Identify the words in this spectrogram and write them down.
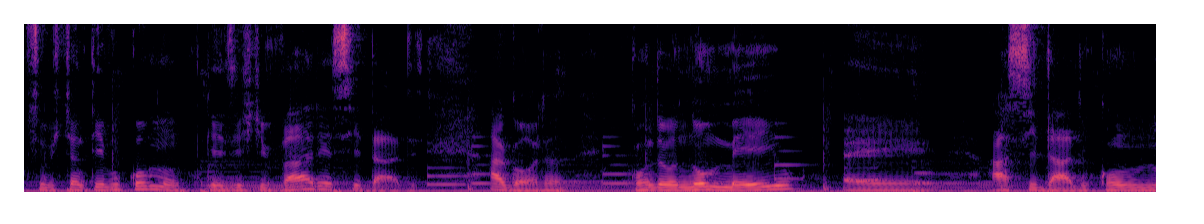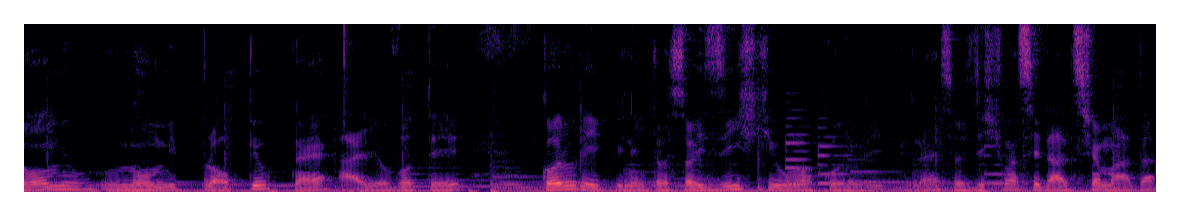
substantivo comum, porque existem várias cidades. Agora, quando eu nomeio é, a cidade com um nome, um nome próprio, né? Aí eu vou ter Coruripe, né? Então só existe uma Coruripe, né? Só existe uma cidade chamada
